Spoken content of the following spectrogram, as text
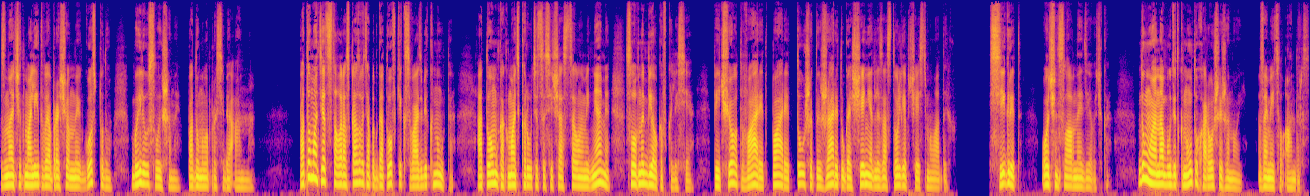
Значит, молитвы, обращенные к Господу, были услышаны, — подумала про себя Анна. Потом отец стал рассказывать о подготовке к свадьбе Кнута, о том, как мать крутится сейчас целыми днями, словно белка в колесе, печет, варит, парит, тушит и жарит угощения для застолья в честь молодых. Сигрид очень славная девочка. Думаю, она будет Кнуту хорошей женой», — заметил Андерс.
